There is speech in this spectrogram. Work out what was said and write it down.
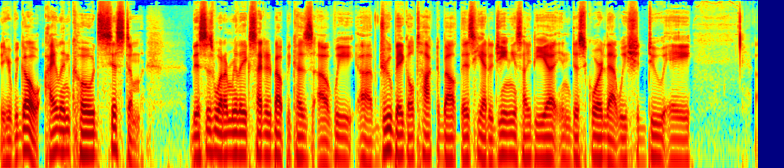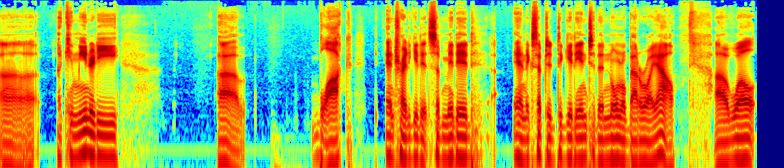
here we go Island Code System this is what I'm really excited about because uh, we uh, Drew Bagel talked about this. He had a genius idea in Discord that we should do a uh, a community uh, block and try to get it submitted and accepted to get into the normal battle royale. Uh, well,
